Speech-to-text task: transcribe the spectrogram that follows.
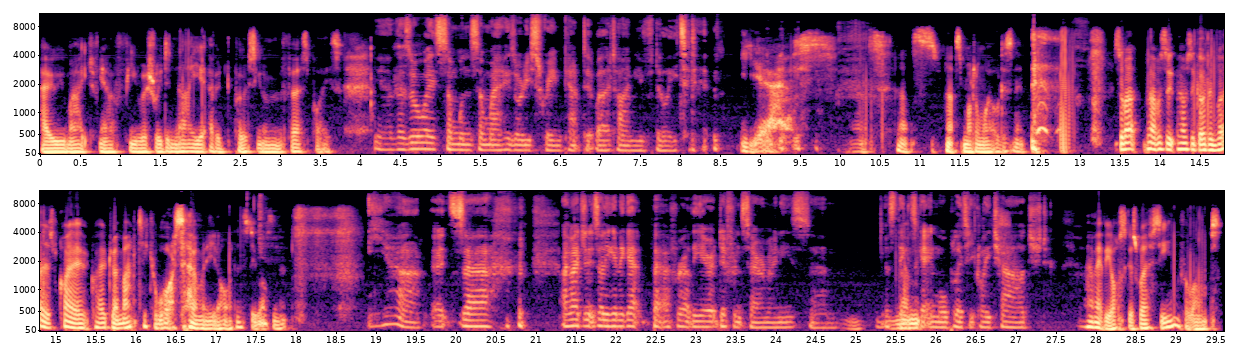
how you might, you know, feverishly deny ever posting them in the first place. Yeah, there's always someone somewhere who's already screencapped it by the time you've deleted it. Yes, that's that's that's modern world, isn't it? so that that was a, that was a Golden Globe. It's quite a, quite a dramatic award ceremony, in all honesty, wasn't it? Yeah, it's. Uh, I imagine it's only going to get better throughout the year at different ceremonies um, as things um, are getting more politically charged. That might be Oscars worth seeing for once.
